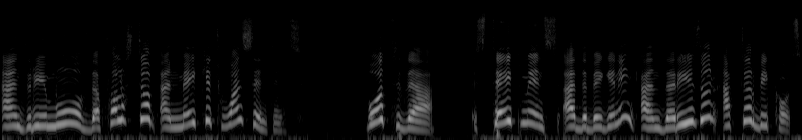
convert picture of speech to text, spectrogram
and remove the full stop and make it one sentence. Put the statements at the beginning and the reason after because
